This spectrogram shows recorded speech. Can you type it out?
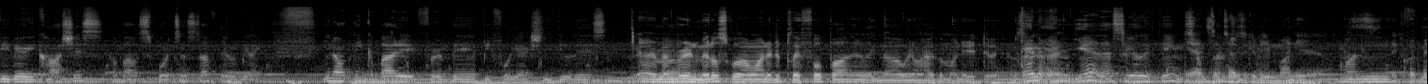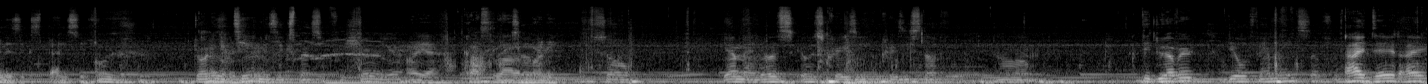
be very cautious about sports and stuff. They would be like, you know, think about it for a bit before you actually do this. And, Yeah, I remember in middle school I wanted to play football. and They're like, no, we don't have the money to do it. I was like, and, "Alright." and yeah, that's the other thing. Yeah, and sometimes it could be money. Money. Equipment is expensive. Oh, yeah. joining a team is expensive for sure. Yeah. Oh yeah, it costs a lot of money. So, yeah, man, it was it was crazy, crazy stuff. Um, did you ever deal with family and stuff? I did. I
